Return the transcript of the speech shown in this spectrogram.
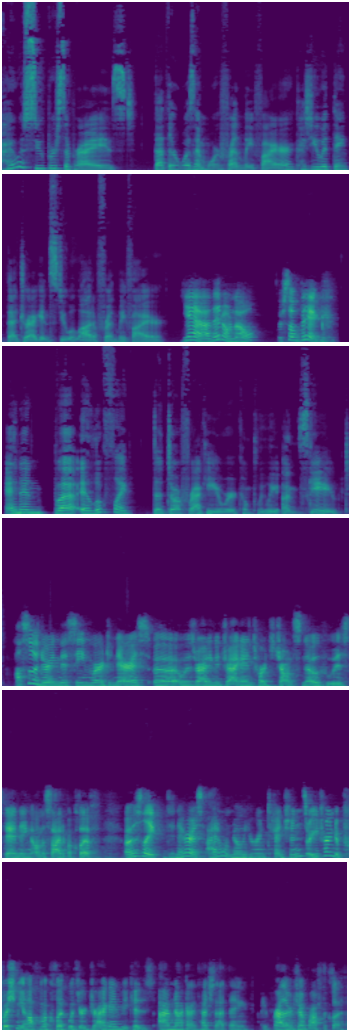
I was super surprised that there wasn't more friendly fire because you would think that dragons do a lot of friendly fire. Yeah, they don't know. They're so big. And then, but it looks like the Dothraki were completely unscathed. Also, during the scene where Daenerys uh, was riding a dragon towards Jon Snow, who is standing on the side of a cliff, I was like, Daenerys, I don't know your intentions. Are you trying to push me off of a cliff with your dragon? Because I'm not going to touch that thing. I'd rather jump off the cliff.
